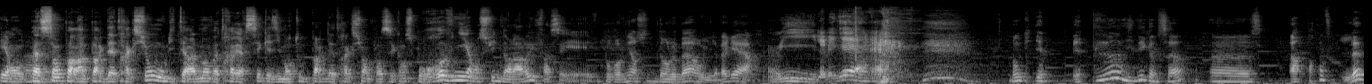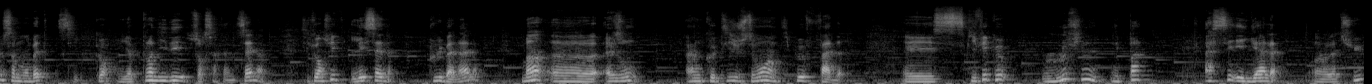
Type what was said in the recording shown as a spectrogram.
et en passant par un parc d'attractions où littéralement on va traverser quasiment tout le parc d'attractions en plan séquence pour revenir ensuite dans la rue. Enfin c'est Pour revenir ensuite dans le bar où il y a la bagarre. oui, la bagarre. Donc il y, a- il y a plein d'idées comme ça. Euh, alors par contre, là où ça m'embête, c'est quand il y a plein d'idées sur certaines scènes, c'est qu'ensuite les scènes plus banales, ben euh, elles ont un côté justement un petit peu fade. Et ce qui fait que le film n'est pas assez égal euh, là-dessus.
